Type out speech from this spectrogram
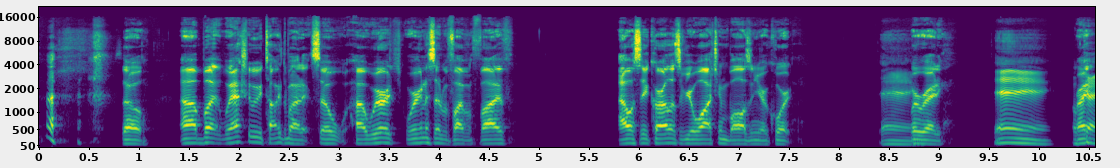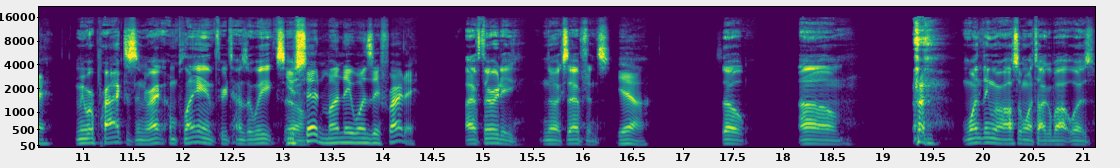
so, uh, but we actually we talked about it. So uh, we're we're gonna set up a five on five. I will say, Carlos, if you're watching balls in your court, Dang. we're ready. Dang. Right. Okay. I mean, we're practicing, right? I'm playing three times a week. So You said Monday, Wednesday, Friday. five thirty, no exceptions. Yeah. So, um, one thing we also want to talk about was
